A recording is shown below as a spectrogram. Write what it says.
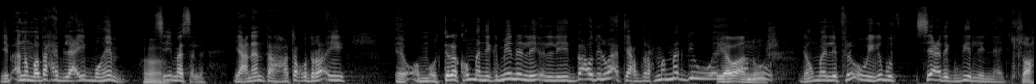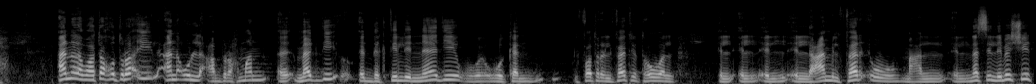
يبقى أنا مضحي بلعيب مهم آه. سي مثلا يعني أنت هتاخد رايي أم قلت لك هم النجمين اللي اللي يتباعوا دلوقتي عبد الرحمن مجدي و- يا وأنور. وأنور. اللي هم اللي يفرقوا ويجيبوا سعر كبير للنادي صح أنا لو هتاخد رأيي أنا أقول لعبد الرحمن آه، مجدي ادى كتير للنادي وكان الفترة اللي فاتت هو ال- ال- ال- ال- اللي عامل فرق ومع ال- الناس اللي مشيت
